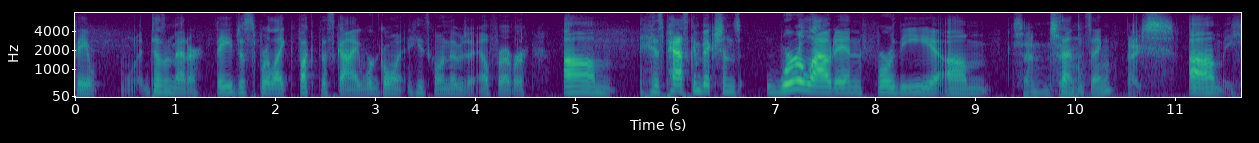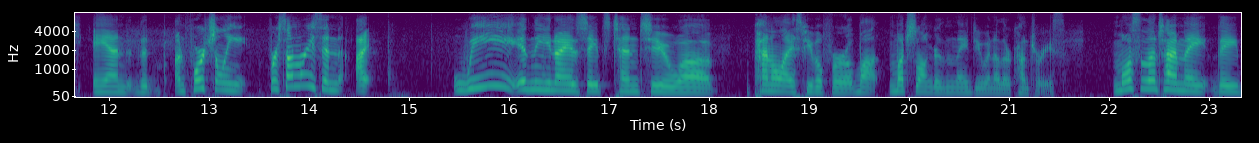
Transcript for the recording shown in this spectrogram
they. It doesn't matter. They just were like, "Fuck this guy. We're going. He's going to jail forever." Um, his past convictions were allowed in for the um Sentencing. sentencing. Nice. Um, and the unfortunately, for some reason, I we in the United States tend to uh, penalize people for a lot much longer than they do in other countries. Most of the time, they they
